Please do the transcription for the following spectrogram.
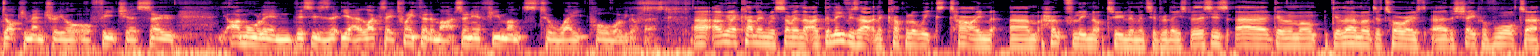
documentary or, or feature. So I'm all in. This is, yeah, like I say, 23rd of March. It's only a few months to wait. Paul, what have you got first? Uh, I'm going to come in with something that I believe is out in a couple of weeks' time. Um, hopefully, not too limited release. But this is uh, Guillermo, Guillermo del Toro's uh, The Shape of Water,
